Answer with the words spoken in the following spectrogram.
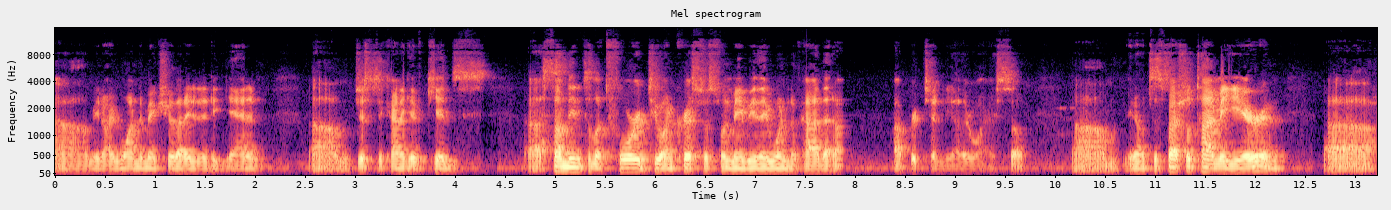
Um, you know, I wanted to make sure that I did it again, and um, just to kind of give kids uh, something to look forward to on Christmas when maybe they wouldn't have had that opportunity otherwise. So, um, you know, it's a special time of year, and uh,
